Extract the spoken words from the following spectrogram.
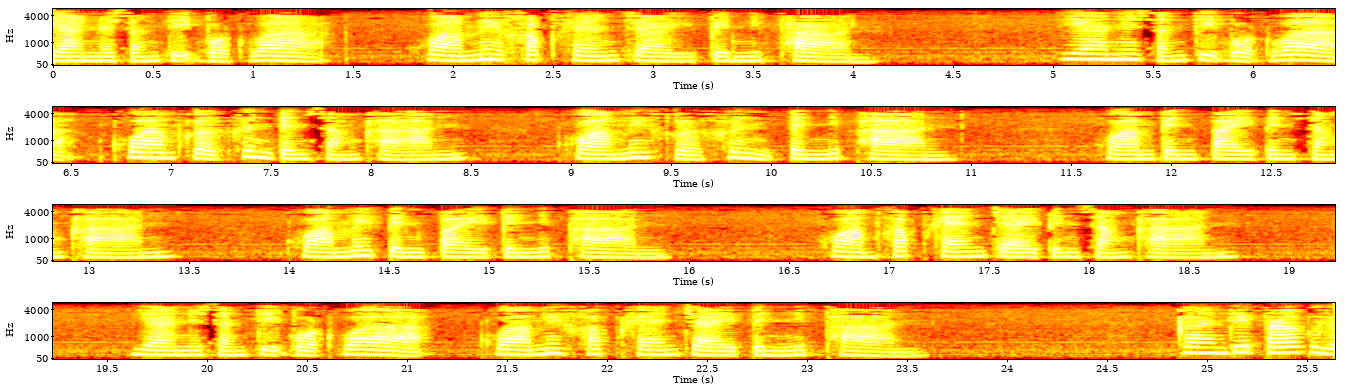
ญาณในสันติบทว่า ความไม่คับแค้นใจเป็นนิพพานญาณในสันติบทว่า ความเกิดขึ้นเป็นสังขาร ความไม่เกิดขึ้นเป็นนิพพาน ความเป็นไปเป็นสังขาร ความไม่เป็นไปเป็นนิพพาน ความคับแค้นใจเป็นสังขารญาณในสันติบทว่า ความไม่คับแค้นใจเป็นนิพพาน การที่พระโย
